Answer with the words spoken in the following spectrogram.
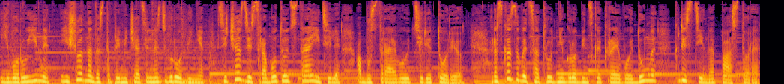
его руины – еще одна достопримечательность Гробини. Сейчас здесь работают строители, обустраивают территорию. Рассказывает сотрудник Гробинской краевой думы Кристина Пасторе.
